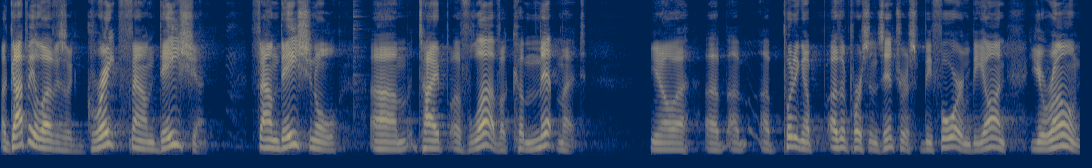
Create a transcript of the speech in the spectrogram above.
agape love is a great foundation, foundational um, type of love, a commitment you know, a, a, putting a other person's interest before and beyond your own,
